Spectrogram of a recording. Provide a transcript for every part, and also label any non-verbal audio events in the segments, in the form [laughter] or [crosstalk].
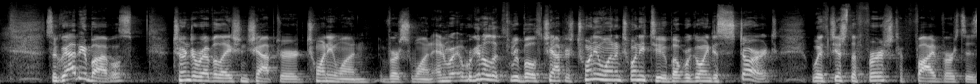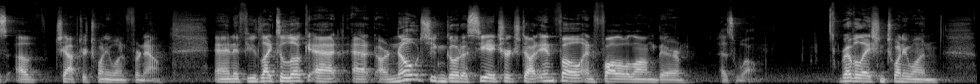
So grab your Bibles, turn to Revelation chapter 21, verse 1. And we're, we're going to look through both chapters 21 and 22, but we're going to start with just the first five verses of chapter 21 for now. And if you'd like to look at, at our notes, you can go to cachurch.info and follow along there as well. Revelation 21,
